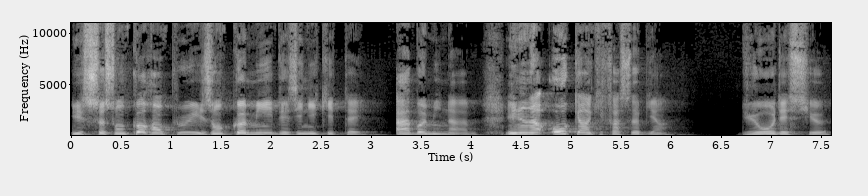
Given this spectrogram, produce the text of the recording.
Ils se sont corrompus, ils ont commis des iniquités abominables. Il n'y en a aucun qui fasse le bien. Du haut des cieux,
